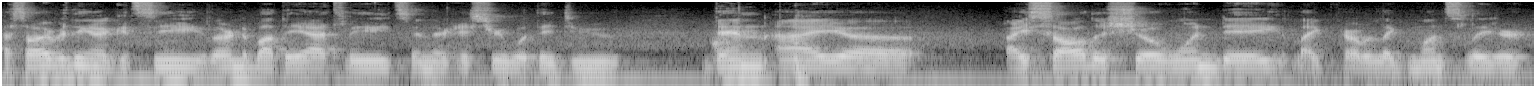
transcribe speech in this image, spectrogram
I saw everything I could see, learned about the athletes and their history, what they do. Then I uh, I saw the show one day, like probably like months later.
